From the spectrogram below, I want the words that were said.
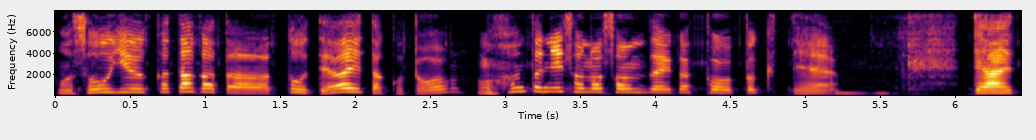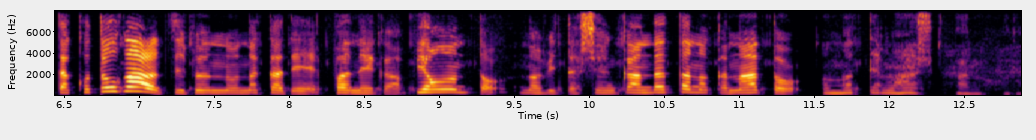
もうそういう方々と出会えたこともう本当にその存在が尊くて、うん、出会えたことが自分の中でバネがビョーンと伸びた瞬間だったのかなと思ってます。なるほど。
